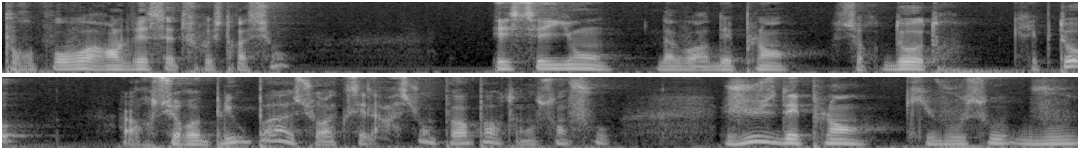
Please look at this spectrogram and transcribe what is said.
pour pouvoir enlever cette frustration, essayons d'avoir des plans sur d'autres cryptos, alors sur repli ou pas, sur accélération, peu importe, on s'en fout. Juste des plans qui vous, vous,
